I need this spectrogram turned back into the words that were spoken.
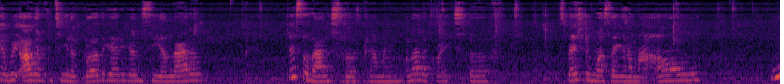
And we are going to continue to grow together. You're going to see a lot of, just a lot of stuff coming. A lot of great stuff. Especially once I get on my own. Woo!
